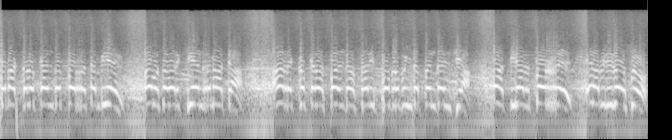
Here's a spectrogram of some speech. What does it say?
Se va colocando Torres también. Vamos a ver quién remata. Arco que la espalda al hipódromo Independencia. Va a tirar Torres, el habilidoso.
